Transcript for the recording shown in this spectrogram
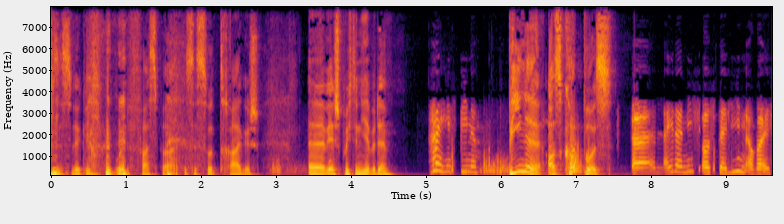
Das ist wirklich unfassbar. Es ist so tragisch. Äh, wer spricht denn hier bitte? Hi, hier ist Biene. Biene aus Cottbus. Äh, leider nicht aus Berlin, aber ich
